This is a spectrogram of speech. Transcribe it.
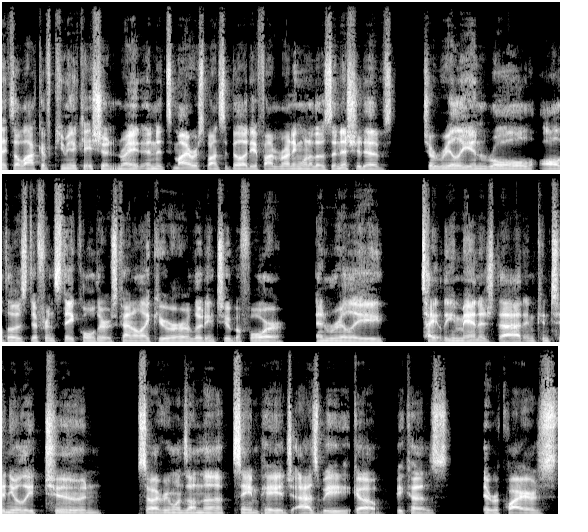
it's a lack of communication right? And it's my responsibility if i'm running one of those initiatives to really enroll all those different stakeholders kind of like you were alluding to before and really tightly manage that and continually tune so everyone's on the same page as we go because it requires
